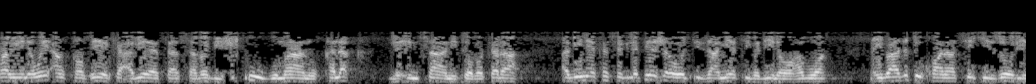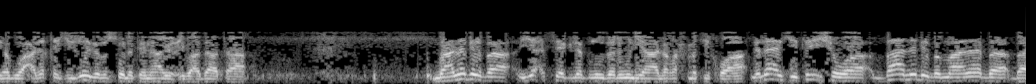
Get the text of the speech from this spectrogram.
ڕەوینەوەی ئەم قەزەیە کە ئەبێتە سەبەبی شک و گومان و قەلق لە ئینسانی تۆبەکەرە ئەبینێ کەسێک لە پێش ئەوە التیزامیەتی بەدینەوە هەبووە عبادة خواناسيكي زوري هبو عرقي زوري رسولك ناوي عباداتا با نبێ بە یەسێک لە دڵ و دەرونیا لە ڕحمەتی خوا لەلایەکی تریشەوە با نبێ بەمانە بە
